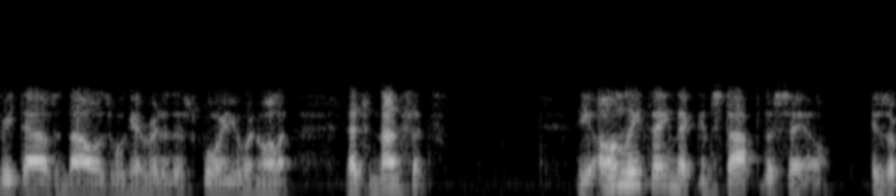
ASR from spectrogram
$3,000, we'll get rid of this for you and all that. That's nonsense. The only thing that can stop the sale is a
